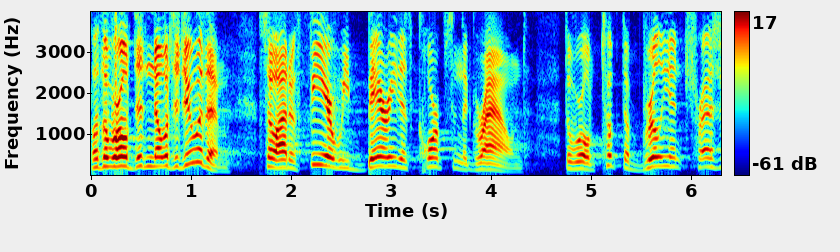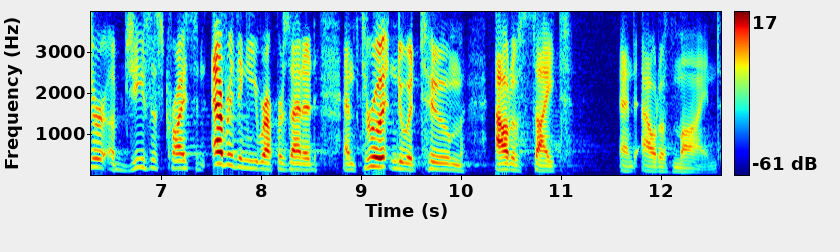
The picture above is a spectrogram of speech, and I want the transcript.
But the world didn't know what to do with him. So, out of fear, we buried his corpse in the ground. The world took the brilliant treasure of Jesus Christ and everything he represented and threw it into a tomb out of sight and out of mind.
